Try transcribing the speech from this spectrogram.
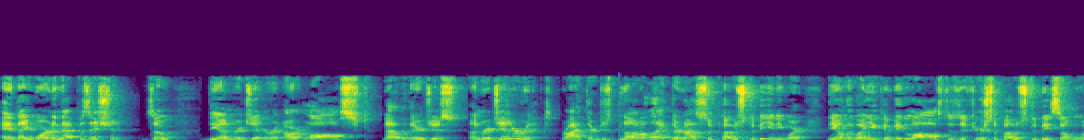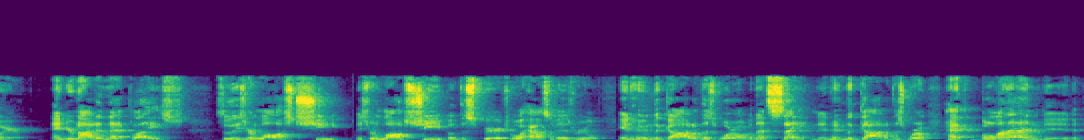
and they weren't in that position. So the unregenerate aren't lost. No, they're just unregenerate, right? They're just not elect. They're not supposed to be anywhere. The only way you can be lost is if you're supposed to be somewhere and you're not in that place. So these are lost sheep. These are lost sheep of the spiritual house of Israel, in whom the God of this world, and that's Satan, in whom the God of this world hath blinded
